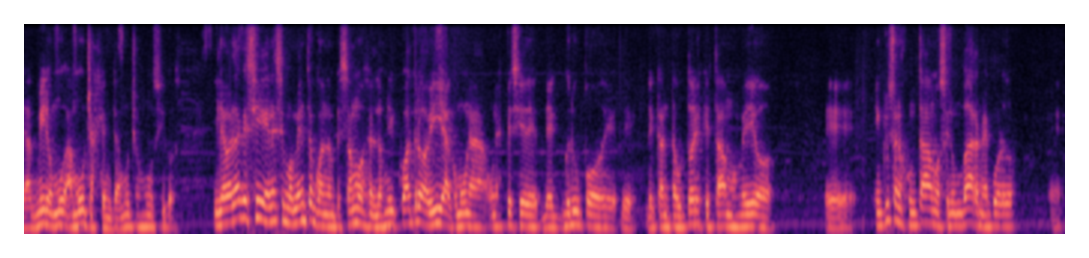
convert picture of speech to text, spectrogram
admiro a mucha gente, a muchos músicos. Y la verdad que sí, en ese momento cuando empezamos en el 2004 había como una, una especie de, grupo de, de, cantautores que estábamos medio... Eh, incluso nos juntábamos en un bar, me acuerdo. Eh,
